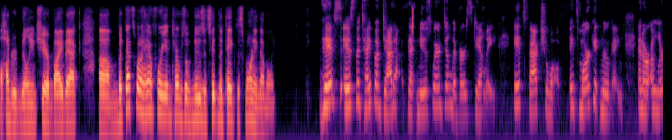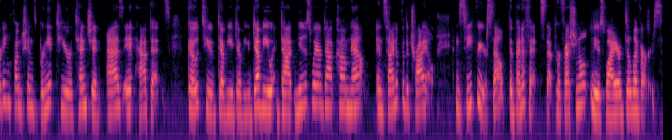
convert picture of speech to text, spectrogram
a 100 million share buyback. Um, but that's what I have for you in terms of news. It's hitting the tape this morning, Emily. This is the type of data that Newsware delivers daily. It's factual, it's market moving, and our alerting functions bring it to your attention as it happens go to www.newsware.com now and sign up for the trial and see for yourself the benefits that professional Newsware delivers.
